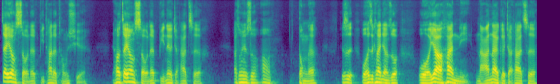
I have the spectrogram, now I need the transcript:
再用手呢比他的同学，然后再用手呢比那个脚踏车。他同学说：“哦，懂了，就是我儿子跟他讲说，我要和你拿那个脚踏车。”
